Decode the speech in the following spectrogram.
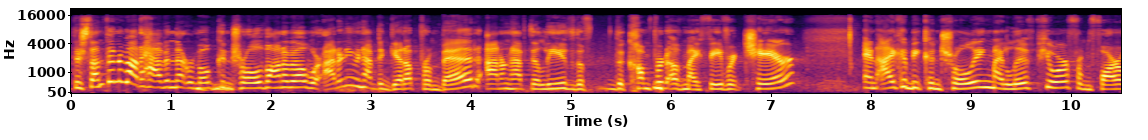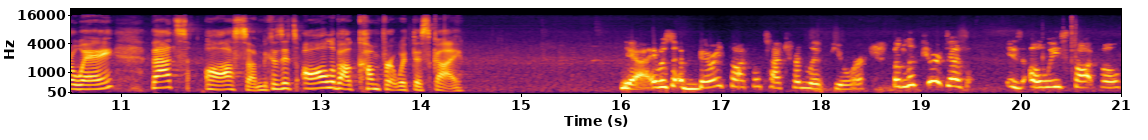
there's something about having that remote mm-hmm. control, Bonnabelle, where I don't even have to get up from bed. I don't have to leave the, the comfort of my favorite chair and I could be controlling my LivePure from far away, that's awesome because it's all about comfort with this guy. Yeah, it was a very thoughtful touch from LivePure, but LivePure does is always thoughtful.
